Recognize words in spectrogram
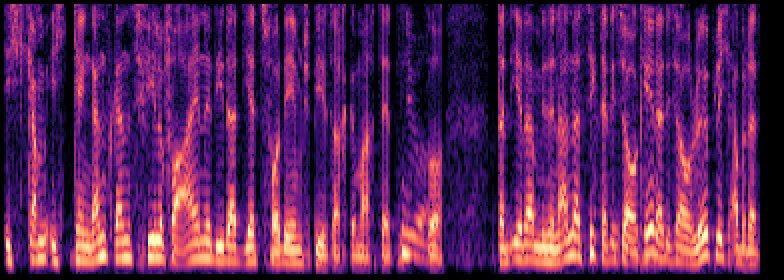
Ich, kann, ich kenne ganz, ganz viele Vereine, die das jetzt vor dem Spieltag gemacht hätten. Ja. So. Dass ihr da ein bisschen anders tickt, das ist ja okay, das ist ja auch löblich, aber das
